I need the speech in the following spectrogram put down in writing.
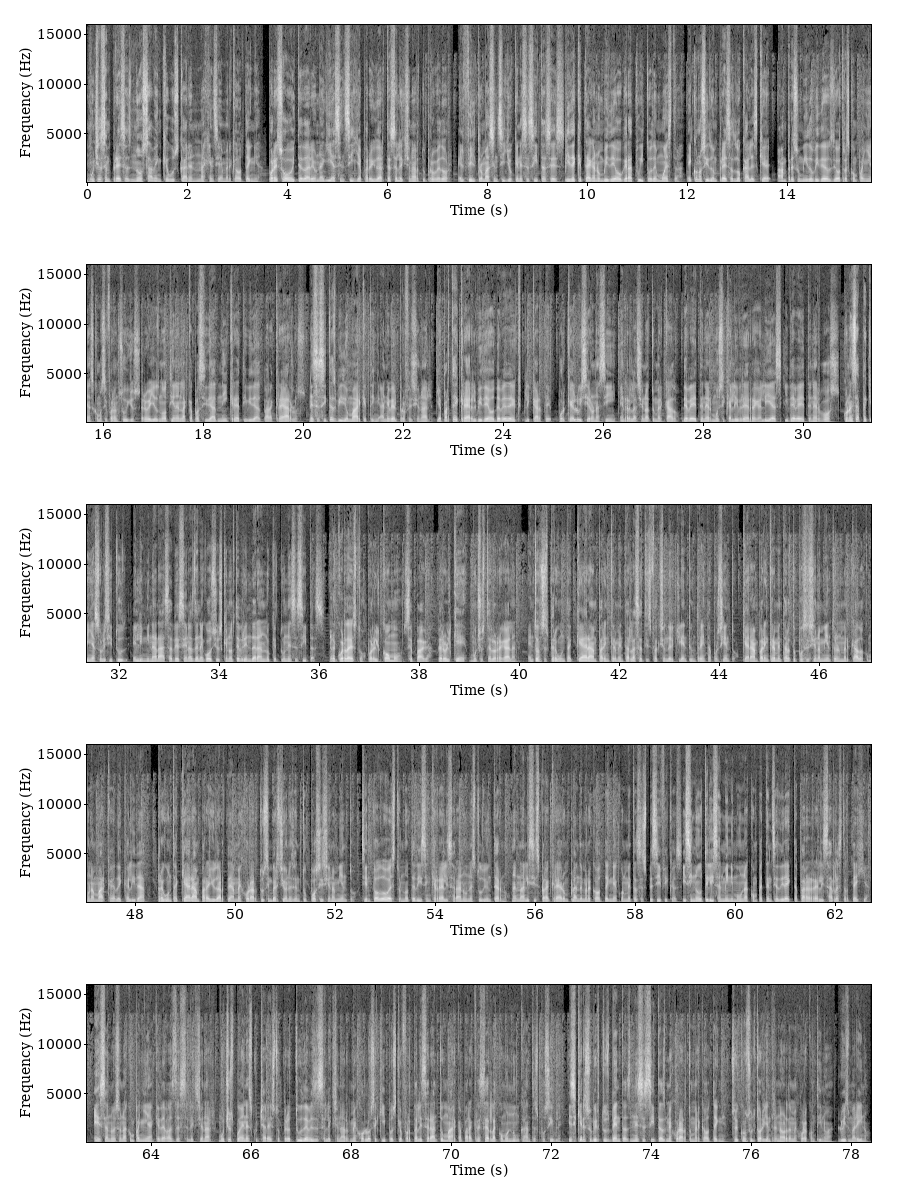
Muchas empresas no saben qué buscar en una agencia de mercadotecnia. Por eso hoy te daré una guía sencilla para ayudarte a seleccionar tu proveedor. El filtro más sencillo que necesitas es pide que te hagan un video gratuito de muestra. He conocido empresas locales que han presumido videos de otras compañías como si fueran suyos, pero ellos no tienen la capacidad ni creatividad para crearlos. Necesitas video marketing a nivel profesional y aparte de crear el video debe de explicarte por qué lo hicieron así en relación a tu mercado. Debe de tener música libre de regalías y debe de tener voz. Con esa pequeña solicitud eliminarás a decenas de negocios que no te brindarán lo que tú necesitas. Recuerda esto, por el cómo se paga, pero el qué muchos te lo regalan. Entonces pregunta qué harán para incrementar la satisfacción del cliente un 30%, qué harán para incrementar tu posicionamiento en el mercado como una marca de calidad, Pregunta qué harán para ayudarte a mejorar tus inversiones en tu posicionamiento. Si en todo esto no te dicen que realizarán un estudio interno, un análisis para crear un plan de mercadotecnia con metas específicas y si no utilizan mínimo una competencia directa para realizar la estrategia, esa no es una compañía que debas de seleccionar. Muchos pueden escuchar esto, pero tú debes de seleccionar mejor los equipos que fortalecerán tu marca para crecerla como nunca antes posible. Y si quieres subir tus ventas, necesitas mejorar tu mercadotecnia. Soy consultor y entrenador de mejora continua, Luis Marino.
